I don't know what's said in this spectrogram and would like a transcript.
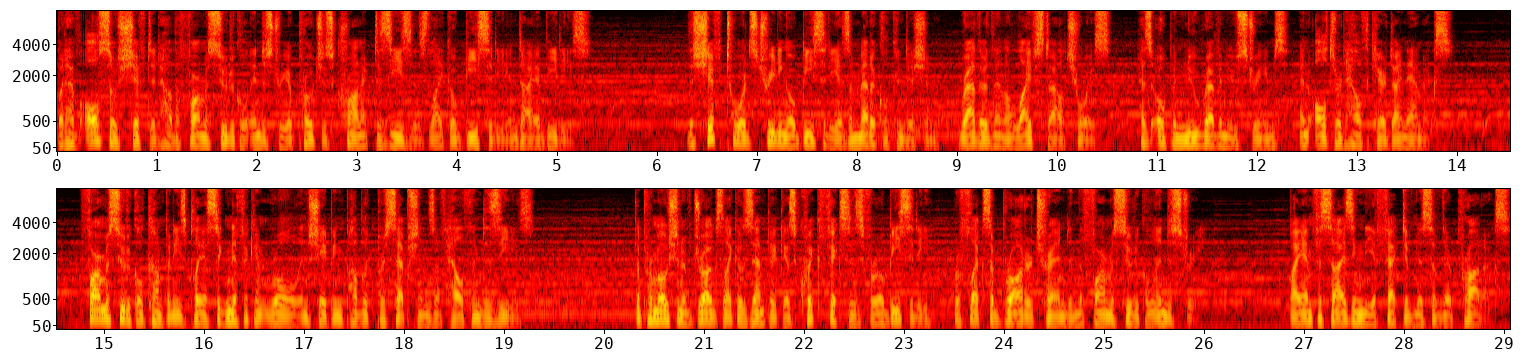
but have also shifted how the pharmaceutical industry approaches chronic diseases like obesity and diabetes. The shift towards treating obesity as a medical condition, rather than a lifestyle choice, has opened new revenue streams and altered healthcare dynamics. Pharmaceutical companies play a significant role in shaping public perceptions of health and disease. The promotion of drugs like Ozempic as quick fixes for obesity reflects a broader trend in the pharmaceutical industry. By emphasizing the effectiveness of their products,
